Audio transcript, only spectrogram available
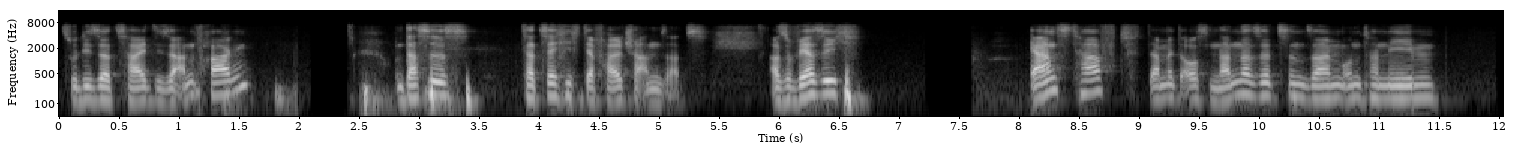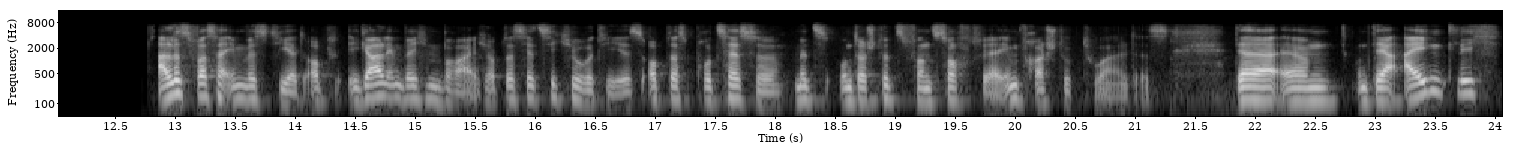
zu dieser Zeit diese Anfragen. Und das ist tatsächlich der falsche Ansatz. Also wer sich ernsthaft damit auseinandersetzt in seinem Unternehmen, alles, was er investiert, ob, egal in welchem Bereich, ob das jetzt Security ist, ob das Prozesse mit unterstützt von Software, Infrastruktur halt ist, der, ähm, und der eigentlich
